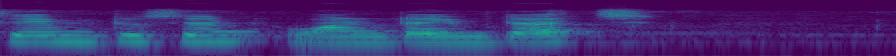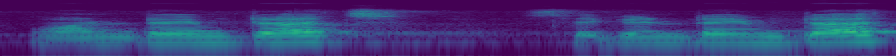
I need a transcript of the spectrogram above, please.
same to same one time touch one time touch second time touch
